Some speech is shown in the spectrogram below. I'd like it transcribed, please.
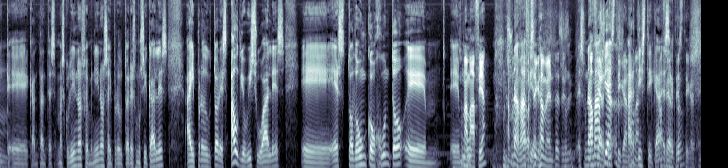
Mm. eh, cantantes masculinos, femeninos, hay productores musicales, hay productores audiovisuales. eh, es todo un conjunto. Es una muy- mafia. Es una mafia. Básicamente, sí, Es un- sí. Es una mafia, artística, ¿no? Artística, mafia exacto. artística, sí.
